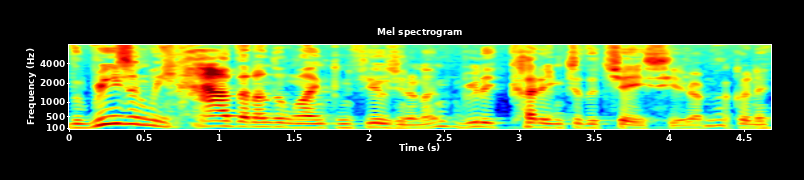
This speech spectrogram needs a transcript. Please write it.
the reason we have that underlying confusion, and I'm really cutting to the chase here, I'm not going to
